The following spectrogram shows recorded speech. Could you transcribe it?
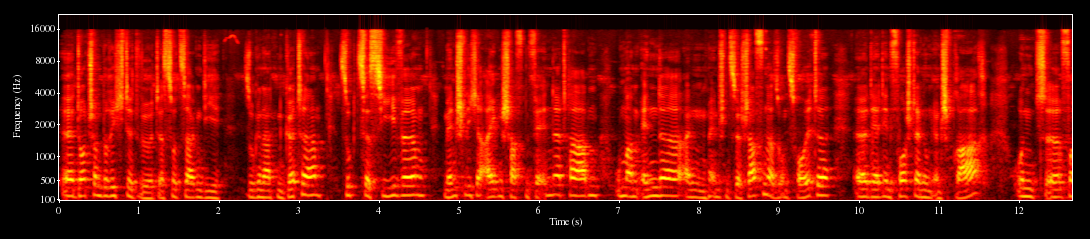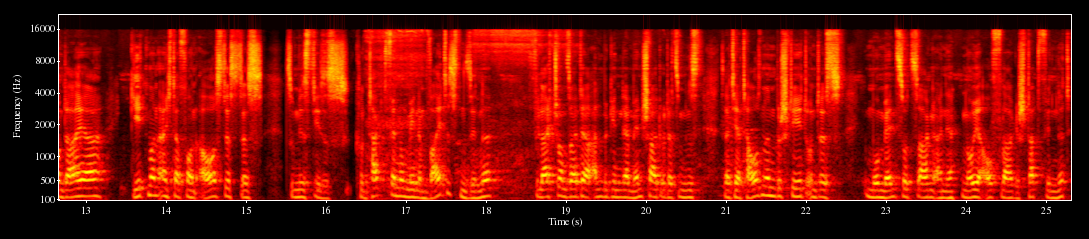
äh, dort schon berichtet wird, dass sozusagen die sogenannten Götter sukzessive menschliche Eigenschaften verändert haben, um am Ende einen Menschen zu erschaffen, also uns heute, äh, der den Vorstellungen entsprach. Und äh, von daher geht man eigentlich davon aus, dass das zumindest dieses Kontaktphänomen im weitesten Sinne vielleicht schon seit der Anbeginn der Menschheit oder zumindest seit Jahrtausenden besteht und es im Moment sozusagen eine neue Auflage stattfindet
